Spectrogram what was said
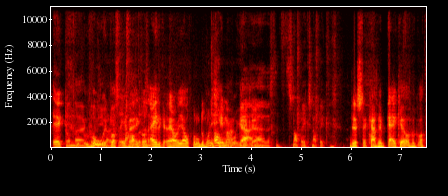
ik, Dan, eh, wow, ik maar was even ik was eigenlijk jouw follow the money schema het ja, ja dat, snap ik, snap ik. Dus ik ga even kijken of ik wat,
